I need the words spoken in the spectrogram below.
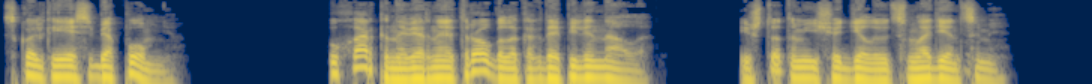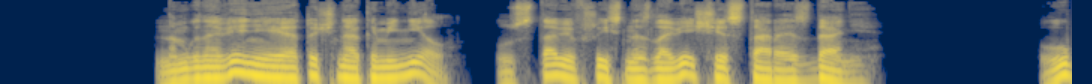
сколько я себя помню. Кухарка, наверное, трогала, когда пеленала. И что там еще делают с младенцами? На мгновение я точно окаменел, уставившись на зловещее старое здание. У,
